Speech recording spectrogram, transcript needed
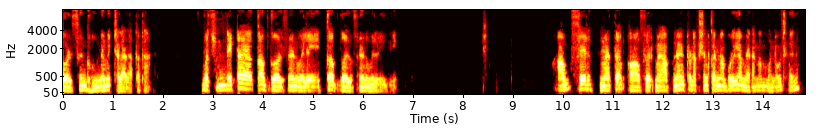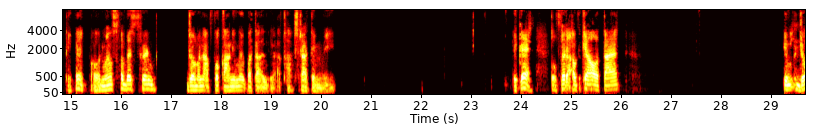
गर्लफ्रेंड ढूँढने में चला जाता था। बस देखता है कब गर्लफ्रेंड मिलेगी कब गर्लफ्रेंड मिलेगी। अब फिर मैं तो फिर मैं अपना इंट्रोडक्शन करना भूल गया, मेरा नाम मनोज है, ठीक है? और मैं उसका बेस्ट फ्रेंड जो मैंने आपको कहानी में बता दिया था स्टार्टिंग में ठीक है? तो फिर अब क्या होता है? कि जो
